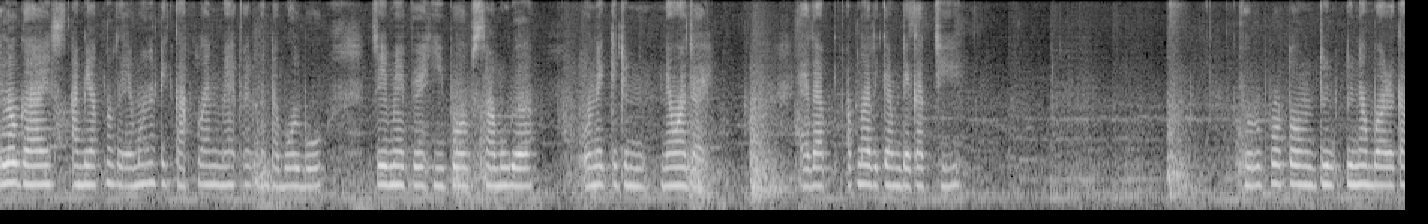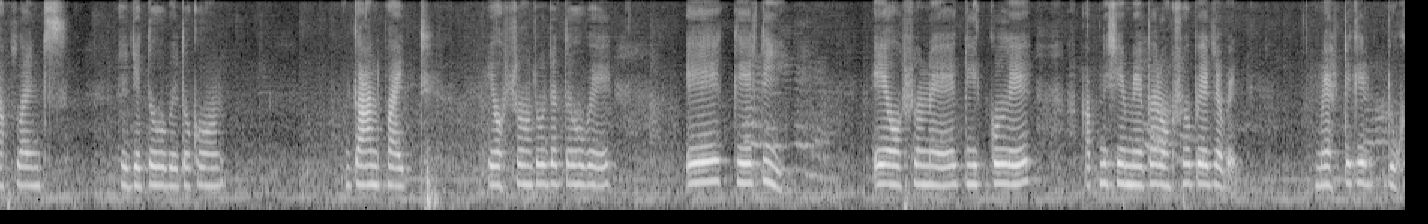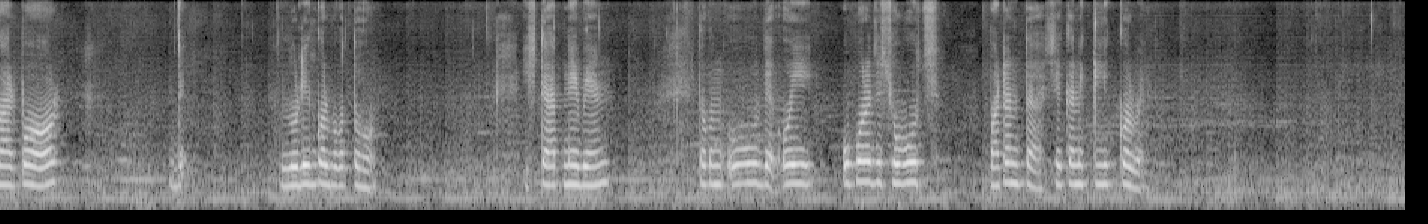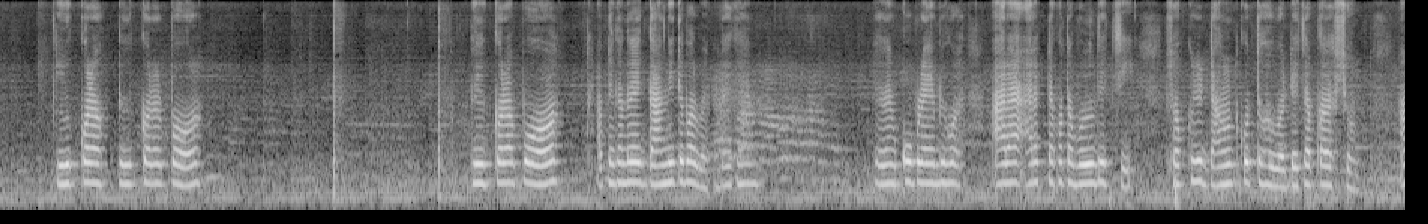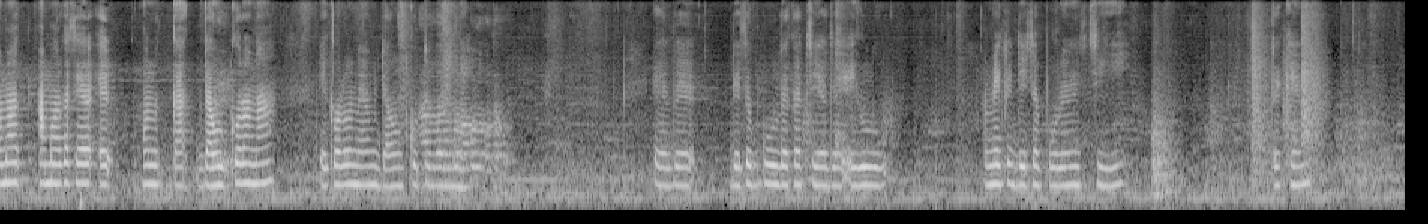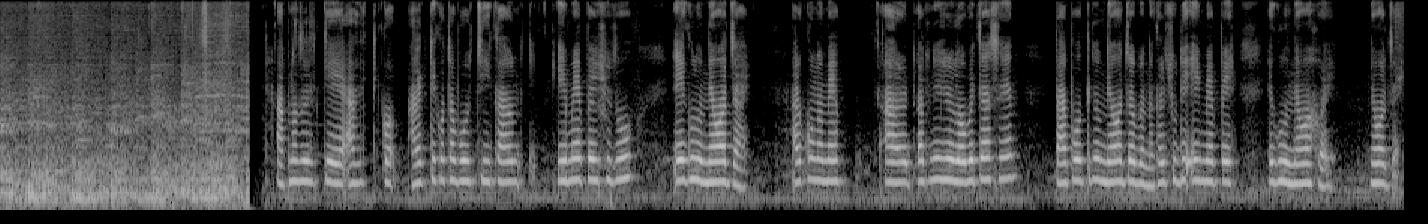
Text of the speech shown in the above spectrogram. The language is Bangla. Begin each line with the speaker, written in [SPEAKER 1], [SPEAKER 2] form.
[SPEAKER 1] হ্যালো গাইস আমি আপনাদের এমন একটি কাফলাইন ম্যাপের কথা বলব, যে ম্যাপে হিপ হপ সামুরা অনেক কিছু নেওয়া যায়। এটা আপনাদেরকে আমি দেখাচ্ছি। সর্বপ্রথম দুই নম্বরে কাফলাইন্স যেতে হবে তখন গান ফাইট এই অপশন চলে যেতে হবে। এ কেটি এই অপশনে ক্লিক করলে আপনি সেই ম্যাপের অংশ পেয়ে যাবেন। ম্যাপ থেকে ঢোকার পর লোডিং করবে কতক্ষণ স্টার্ট নেবেন। তখন ও ওই উপরে যে সবুজ বাটনটা, সেখানে ক্লিক করবেন। ক্লিক করা ক্লিক করার পর ক্লিক করার পর আপনি এখান থেকে গান নিতে পারবেন। দেখেন। হয় আর আরেকটা কথা বলে দিচ্ছি। কিছু ডাউনলোড করতে হবে ডেটাপ কালেকশন আমার আমার কাছে অনেক ডাউনলোড করা না। এই কারণে আমি ডাউনলোড করতে পারি না। এই যে দেখাচ্ছি এগুলো আমি একটু ডেটাপ পরে নিচ্ছি। দেখেন আপনাদেরকে আরেকটি কথা বলছি, কারণ এই ম্যাপে শুধু এগুলো নেওয়া যায়। আর কোনো ম্যাপ আর আপনি যে রবেতে আসেন তারপর কিন্তু নেওয়া যাবে না। কারণ শুধু এই ম্যাপে এগুলো নেওয়া হয়, নেওয়া যায়।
